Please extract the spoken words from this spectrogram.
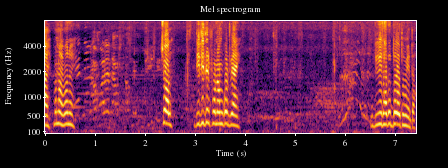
আয়, মনে হয় মনে হয়। চল। দিদিদের প্রণাম করবে আয়। দিদির হাতে দেবো তুমি এটা।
